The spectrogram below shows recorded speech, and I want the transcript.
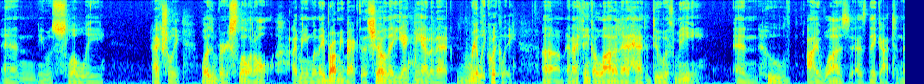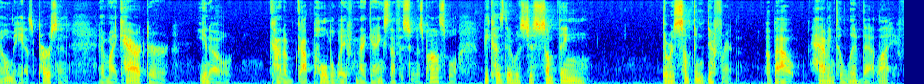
and he was slowly, actually, wasn't very slow at all. I mean, when they brought me back to the show, they yanked me out of that really quickly, um, and I think a lot of that had to do with me and who I was as they got to know me as a person, and my character, you know, kind of got pulled away from that gang stuff as soon as possible because there was just something there was something different about having to live that life.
